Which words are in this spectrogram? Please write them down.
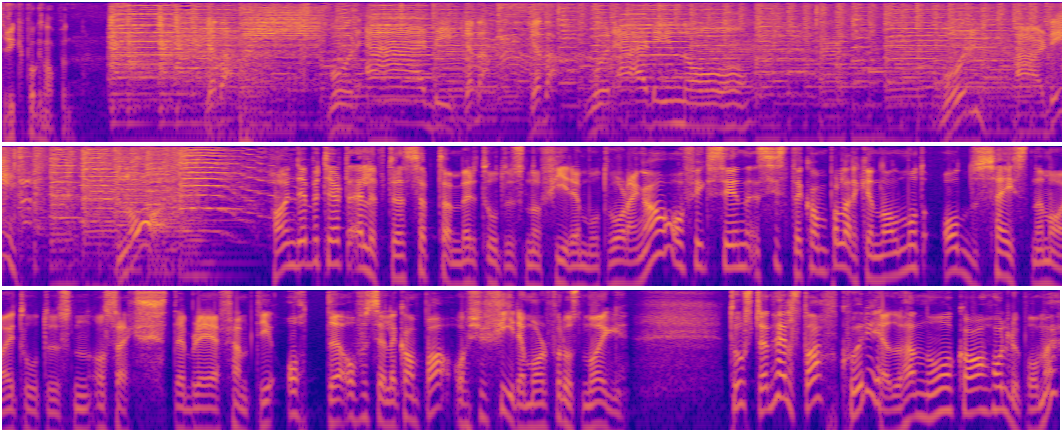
trykk på knappen. Ja da, hvor er de? Ja da, ja da, hvor er de nå? Hvor er de nå? Han debuterte 11.9.2004 mot Vålerenga, og fikk sin siste kamp på Lerkendal mot Odd 16. mai 2006. Det ble 58 offisielle kamper og 24 mål for Rosenborg. Torstein Helstad, hvor er du hen nå, og hva holder du på med?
